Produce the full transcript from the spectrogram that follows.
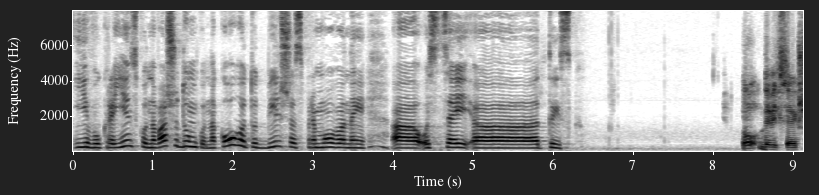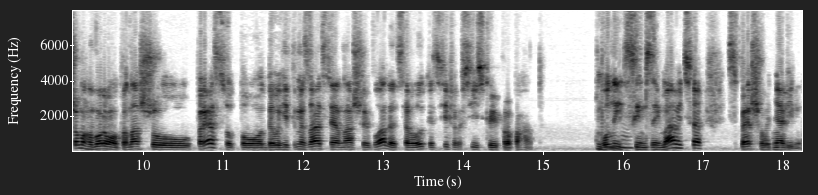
і в українську. На вашу думку, на кого тут більше спрямований ось цей тиск? Ну, дивіться, якщо ми говоримо про нашу пресу, то делегітимізація нашої влади це велика ціль російської пропаганди. Вони Мгм. цим займаються з першого дня війни.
